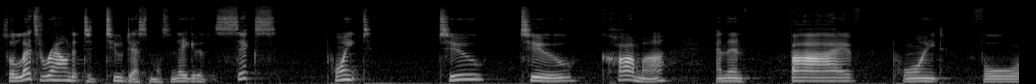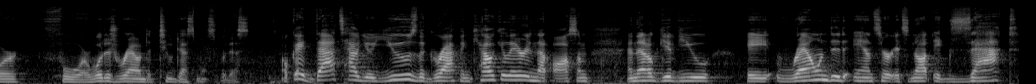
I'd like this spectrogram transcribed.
So let's round it to two decimals, negative 6.22, comma, and then 5.44. We'll just round to two decimals for this. Okay, that's how you use the graphing calculator. Isn't that awesome? And that'll give you a rounded answer. It's not exact,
